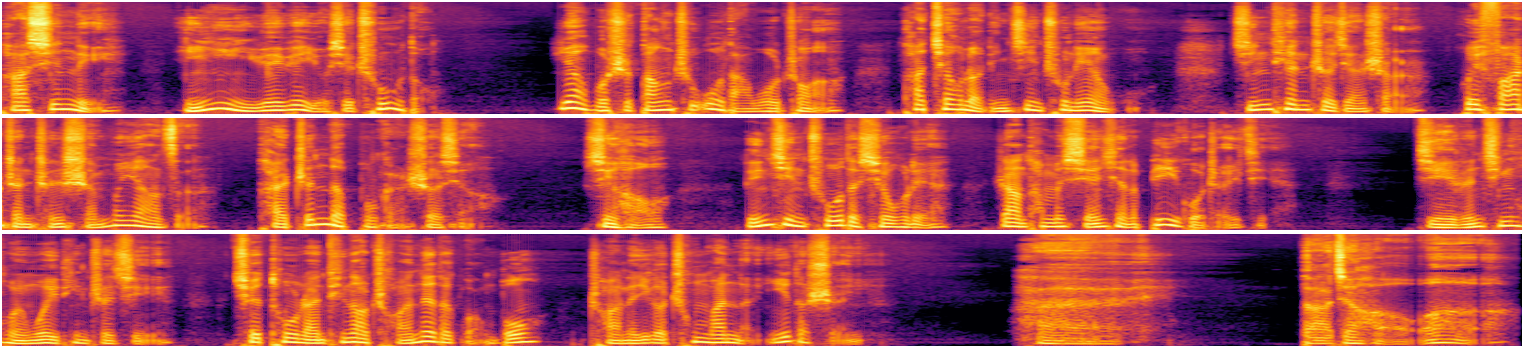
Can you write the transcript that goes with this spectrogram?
他心里隐隐约约有些触动。要不是当初误打误撞，他教了林静初练武，今天这件事儿会发展成什么样子？他真的不敢设想，幸好林静初的修炼让他们险险的避过这一劫。几人惊魂未定之际，却突然听到船内的广播传来一个充满冷意的声音：“嗨，大家好啊，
